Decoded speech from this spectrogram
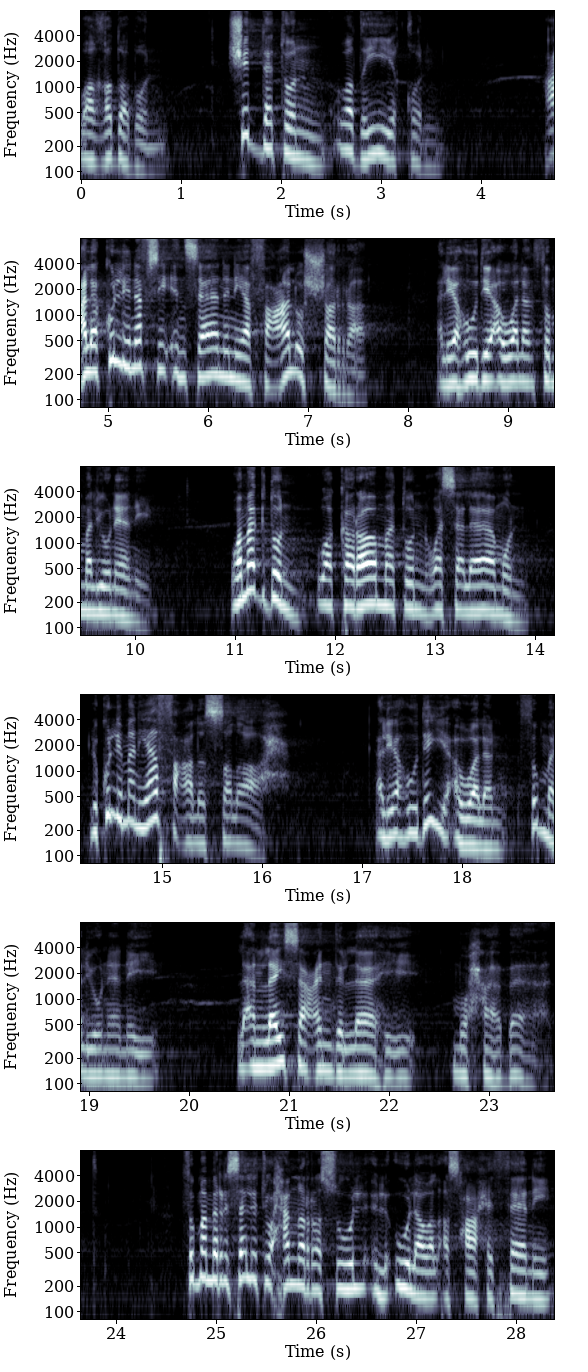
وغضب شدة وضيق. على كل نفس إنسان يفعل الشر. اليهودي اولا ثم اليوناني ومجد وكرامة وسلام لكل من يفعل الصلاح. اليهودي اولا ثم اليوناني. لأن ليس عند الله محاباة. ثم من رسالة يوحنا الرسول الأولى والأصحاح الثاني.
